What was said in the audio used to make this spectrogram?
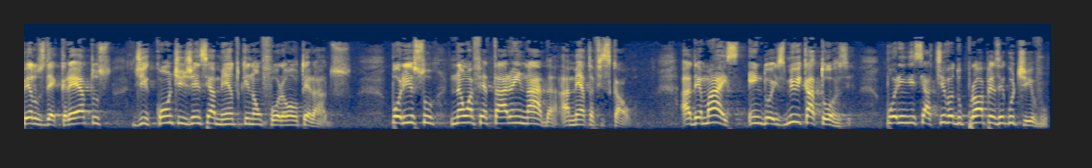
pelos decretos de contingenciamento que não foram alterados. Por isso, não afetaram em nada a meta fiscal. Ademais, em 2014, por iniciativa do próprio Executivo,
